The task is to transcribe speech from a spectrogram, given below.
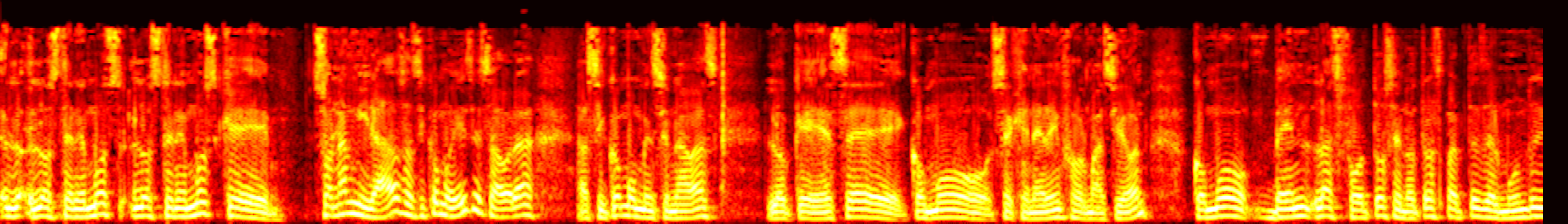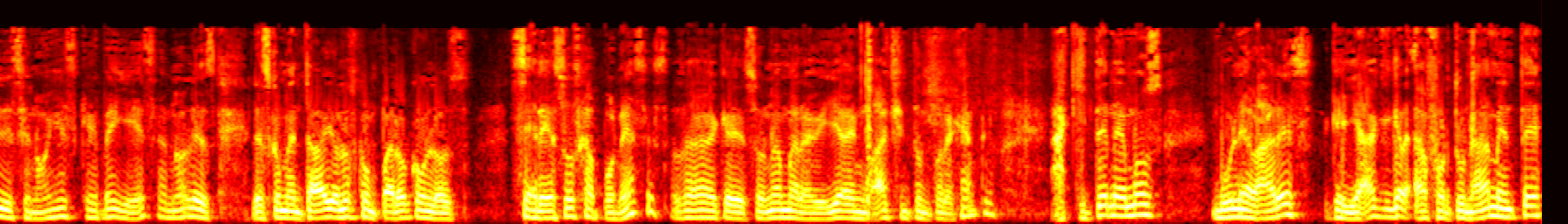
los tenemos, los tenemos que, son admirados, así como dices, ahora, así como mencionabas lo que es, eh, cómo se genera información, cómo ven las fotos en otras partes del mundo y dicen, oye, es que belleza, ¿no? Les, les comentaba, yo los comparo con los, cerezos japoneses, o sea, que son una maravilla en Washington, por ejemplo. Aquí tenemos bulevares que ya afortunadamente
